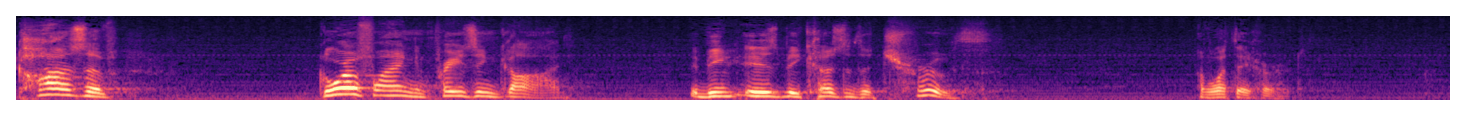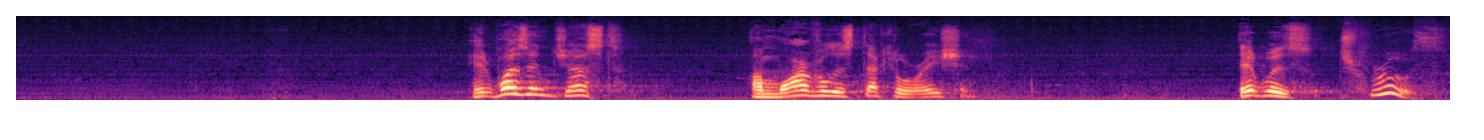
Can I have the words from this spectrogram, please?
cause of glorifying and praising God is because of the truth of what they heard. It wasn't just a marvelous declaration, it was truth.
